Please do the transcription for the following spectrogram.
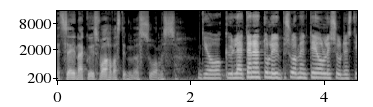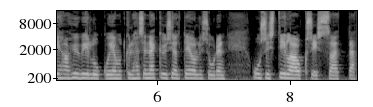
että se ei näkyisi vahvasti myös Suomessa. Joo, kyllä. Tänään tuli Suomen teollisuudesta ihan hyviä lukuja, mutta kyllähän se näkyy siellä teollisuuden uusissa tilauksissa, että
